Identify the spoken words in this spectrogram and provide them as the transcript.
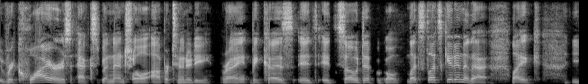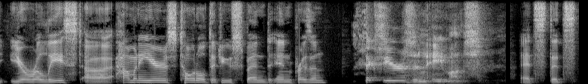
requires exponential opportunity, right? Because it, it's so difficult. Let's let's get into that. Like you're released. Uh, how many years total did you spend in prison? Six years and eight months. It's that's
